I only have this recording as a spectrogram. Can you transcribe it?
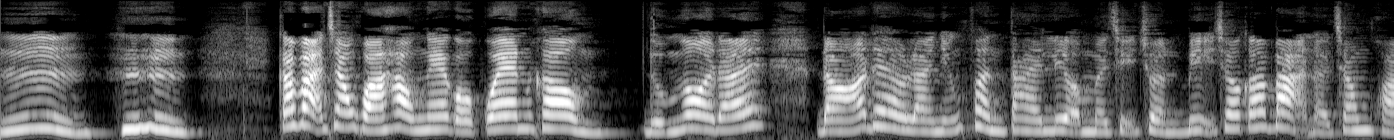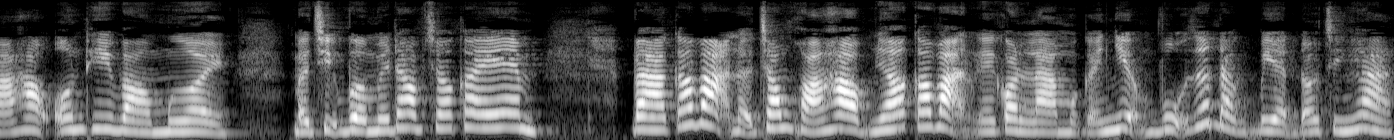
Ừ, các bạn trong khóa học nghe có quen không? Đúng rồi đấy, đó đều là những phần tài liệu mà chị chuẩn bị cho các bạn ở trong khóa học ôn thi vào 10 Mà chị vừa mới đọc cho các em và các bạn ở trong khóa học nhá, các bạn ấy còn làm một cái nhiệm vụ rất đặc biệt đó chính là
